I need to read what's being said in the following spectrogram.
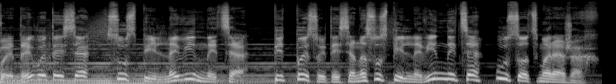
Ви дивитеся Суспільне Вінниця. Підписуйтеся на Суспільне Вінниця у соцмережах.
